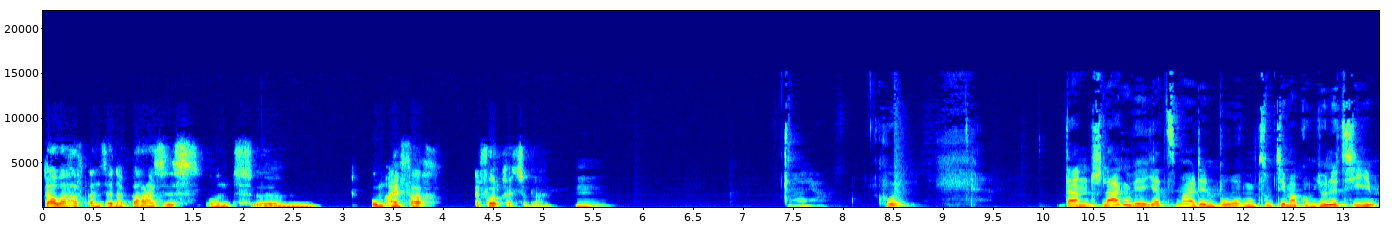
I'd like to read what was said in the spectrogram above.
dauerhaft an seiner Basis und ähm, um einfach erfolgreich zu bleiben. Mhm. Ah ja, cool. Dann schlagen wir jetzt mal den Bogen zum Thema Community.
